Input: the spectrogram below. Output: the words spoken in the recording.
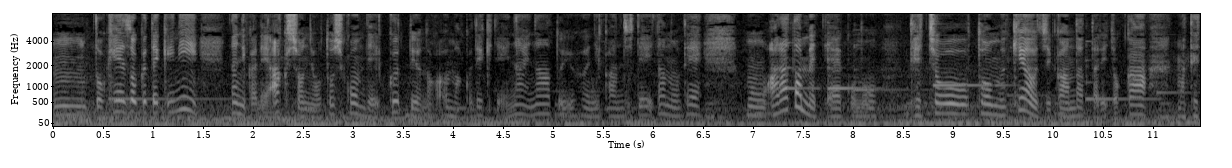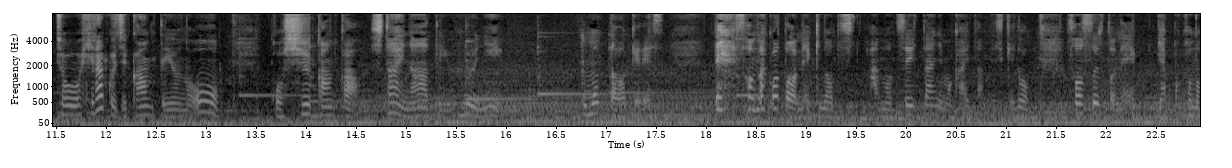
うんと継続的に何かねアクションに落とし込んでいくっていうのがうまくできていないなというふうに感じていたのでもう改めてこの手帳と向き合う時間だったりとか、まあ、手帳を開く時間っていうのをこう習慣化したいなっていうふうに思ったわけです。で そんなことをね昨日あのツイッターにも書いたんですけどそうするとねやっぱこの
